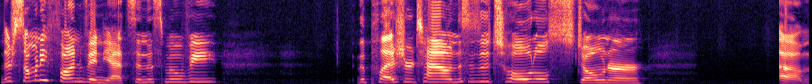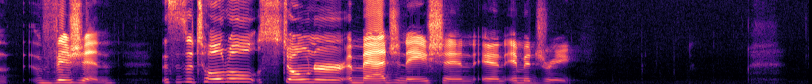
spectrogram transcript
There's so many fun vignettes in this movie. The Pleasure Town. This is a total stoner um, vision. This is a total stoner imagination and imagery.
